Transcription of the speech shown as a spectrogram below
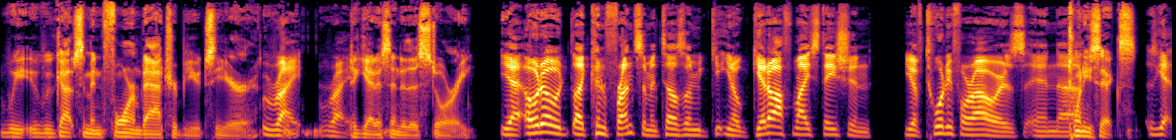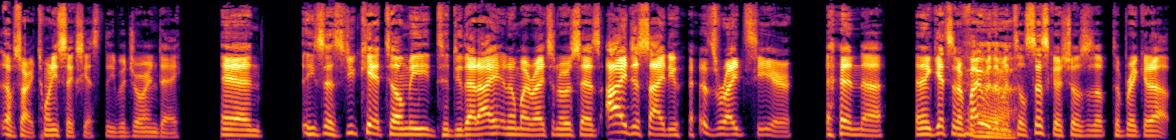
we we've got some informed attributes here Right. Right. to get us into this story Yeah, Odo like confronts him and tells him, you know, get off my station. You have 24 hours and uh, 26 Yeah, I'm sorry, 26. Yes, the Bajoran day. And he says, "You can't tell me to do that. I know my rights." And Odo says, "I decide who has rights here." And uh, and then gets in a fight with him until Sisko shows up to break it up.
